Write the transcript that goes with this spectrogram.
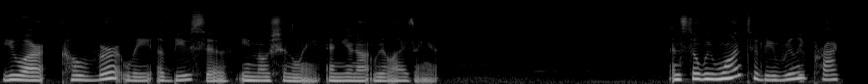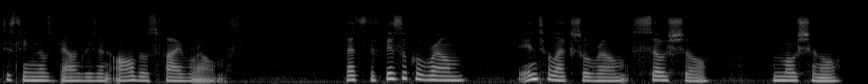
you are covertly abusive emotionally and you're not realizing it. And so we want to be really practicing those boundaries in all those five realms. That's the physical realm, the intellectual realm, social, emotional,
